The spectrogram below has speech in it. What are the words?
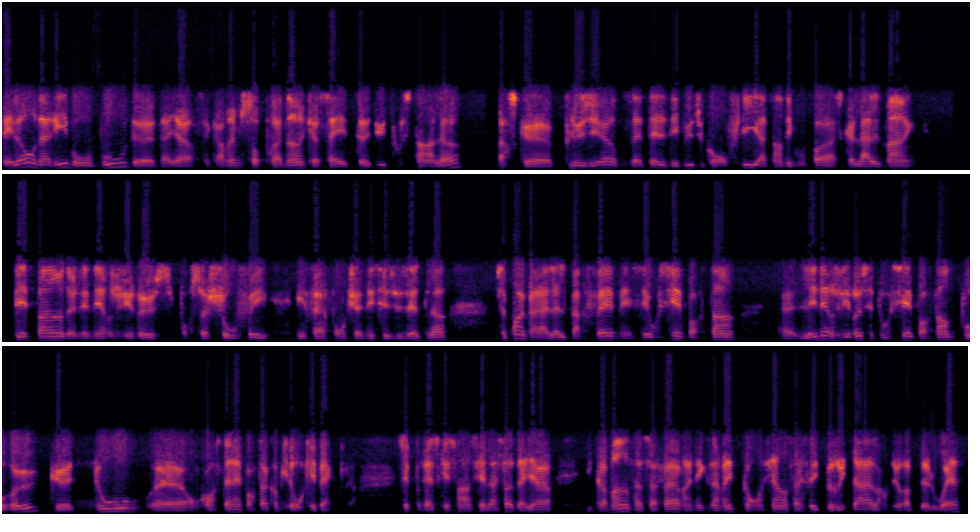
Et là, on arrive au bout de, d'ailleurs, c'est quand même surprenant que ça ait tenu tout ce temps-là, parce que plusieurs disaient dès le début du conflit, attendez-vous pas à ce que l'Allemagne dépend de l'énergie russe pour se chauffer et faire fonctionner ses usines. Là, c'est pas un parallèle parfait, mais c'est aussi important. Euh, l'énergie russe est aussi importante pour eux que nous, euh, on considère important comme Hydro-Québec. C'est presque essentiel à ça. D'ailleurs, il commence à se faire un examen de conscience assez brutal en Europe de l'Ouest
